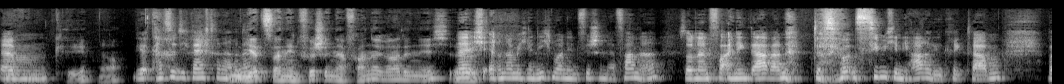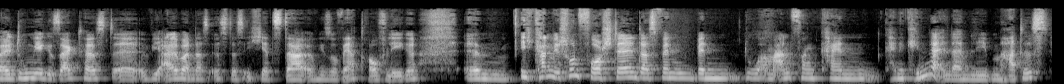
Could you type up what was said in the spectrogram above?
Ähm, mhm, okay, ja. ja. Kannst du dich gar nicht dran erinnern? Jetzt an den Fisch in der Pfanne gerade nicht. Nee, ich erinnere mich ja nicht nur an den Fisch in der Pfanne, sondern vor allen Dingen daran, dass wir uns ziemlich in die Haare gekriegt haben, weil du mir gesagt hast, äh, wie albern das ist, dass ich jetzt da irgendwie so Wert drauf lege. Ähm, ich kann mir schon vorstellen, dass wenn, wenn du am Anfang kein, keine Kinder in deinem Leben hattest,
